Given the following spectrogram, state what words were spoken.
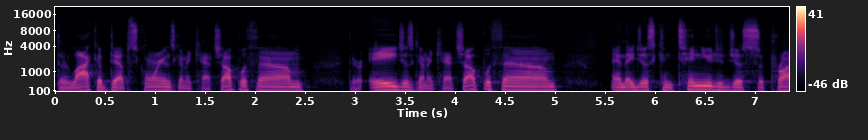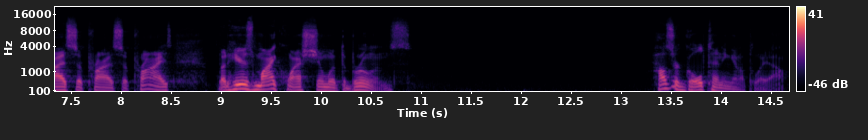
their lack of depth scoring is going to catch up with them. Their age is going to catch up with them and they just continue to just surprise, surprise, surprise. But here's my question with the Bruins How's their goaltending going to play out?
